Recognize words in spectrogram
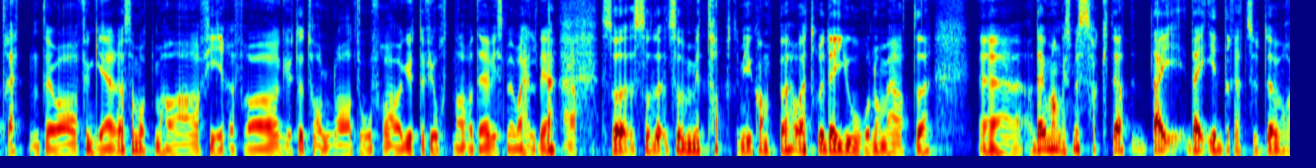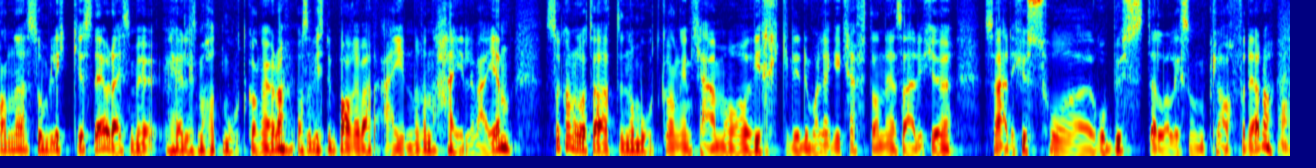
13 til å fungere, så måtte vi ha fire fra gutte 12 og to fra gutte 14 av og til hvis vi var heldige. Så, så, det, så vi tapte mye kamper, og jeg tror det gjorde noe med at og Det er jo mange som har sagt det at de, de idrettsutøverne som lykkes, det er jo de som har liksom hatt motgang òg, da. Altså Hvis du bare har vært eineren hele veien, så kan det godt være at når motgangen kommer og virkelig du må legge kreftene ned, så er du ikke så, er det ikke så robust eller liksom klar for det, da.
